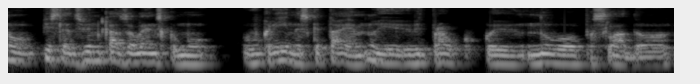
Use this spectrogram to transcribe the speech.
ну, після дзвінка Зеленському в Україні з Китаєм, ну і відправкою нового посла до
